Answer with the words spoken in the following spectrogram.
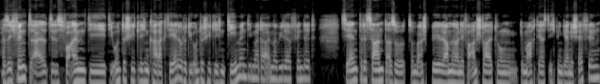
Also ich finde, äh, das vor allem die die unterschiedlichen Charaktere oder die unterschiedlichen Themen, die man da immer wieder findet, sehr interessant. Also, zum Beispiel haben wir eine Veranstaltung gemacht, die heißt „Ich bin gerne Chefin“.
